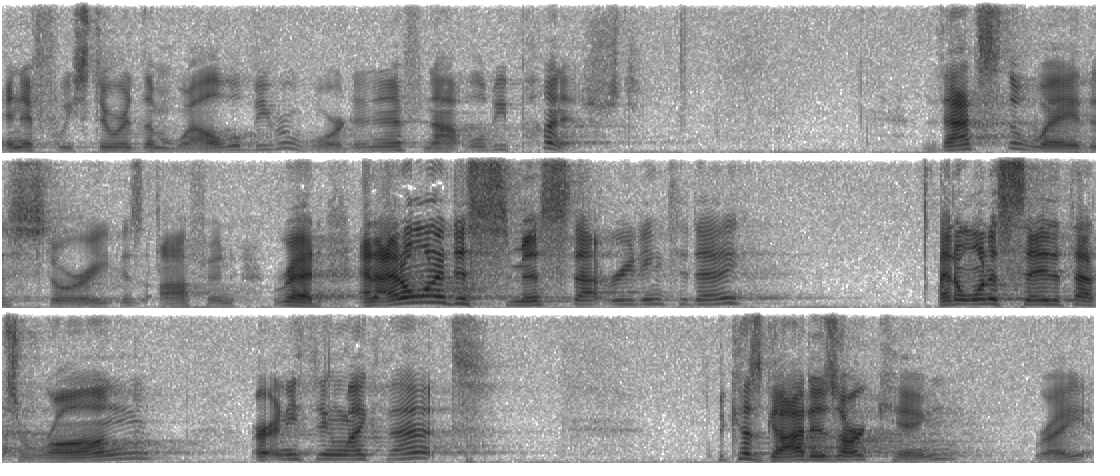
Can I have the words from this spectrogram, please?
And if we steward them well, we'll be rewarded, and if not, we'll be punished. That's the way this story is often read. And I don't want to dismiss that reading today. I don't want to say that that's wrong or anything like that. Because God is our king, right?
